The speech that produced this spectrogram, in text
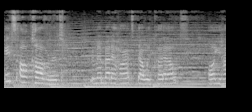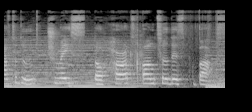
It's all covered. Remember the heart that we cut out? All you have to do, trace the heart onto this box.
